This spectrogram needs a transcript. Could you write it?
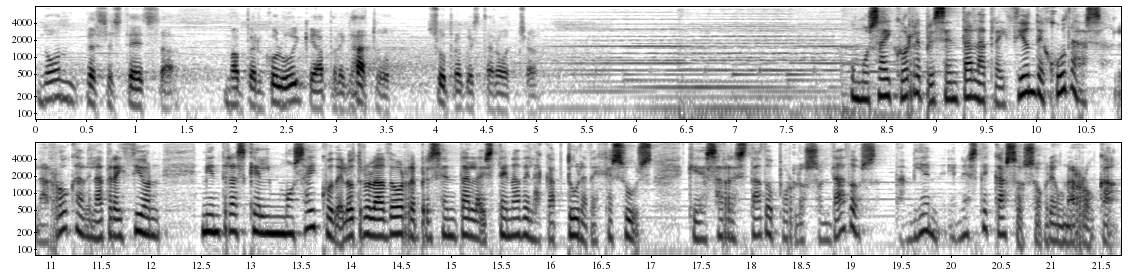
non per se stessa, ma per colui che ha pregato sopra questa roccia. Un mosaico representa la traición de Judas, la roca de la traición, mientras que el mosaico del otro lado representa la escena de la captura de Jesús, que es arrestado por los soldados, también en este caso sobre una roca.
